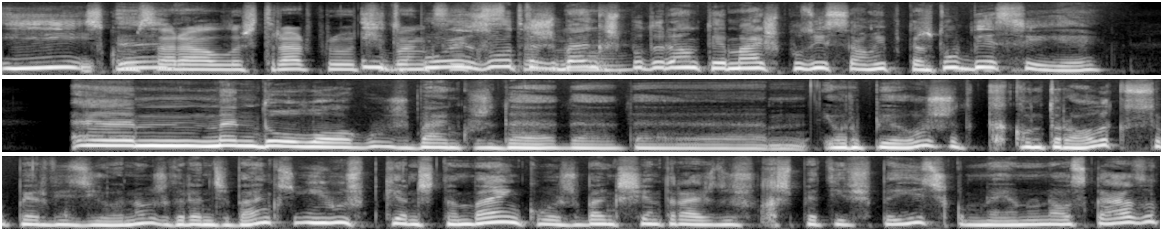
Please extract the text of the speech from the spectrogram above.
e, se começar a alastrar para outros bancos. E depois outros bancos poderão ter mais posição. E, portanto, o BCE um, mandou logo os bancos da, da, da, europeus que controla, que supervisiona os grandes bancos e os pequenos também, com os bancos centrais dos respectivos países, como é no nosso caso,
